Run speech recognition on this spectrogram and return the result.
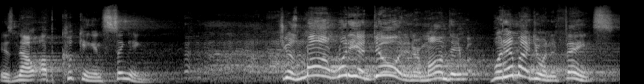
is now up cooking and singing. She goes, Mom, what are you doing? And her mom didn't, What am I doing? And faints.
